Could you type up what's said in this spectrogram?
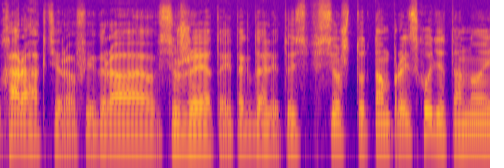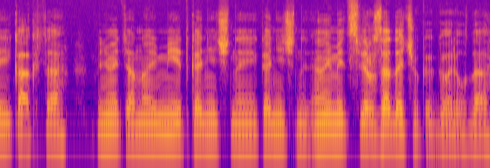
характеров, игра сюжета и так далее. То есть все, что там происходит, оно и как-то понимаете, оно имеет конечный, конечный, оно имеет сверхзадачу, как говорил, да,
